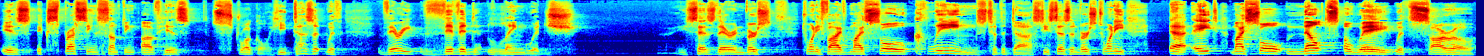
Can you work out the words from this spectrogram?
is expressing something of his struggle. He does it with very vivid language. He says there in verse 25, My soul clings to the dust. He says in verse 28, My soul melts away with sorrow.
